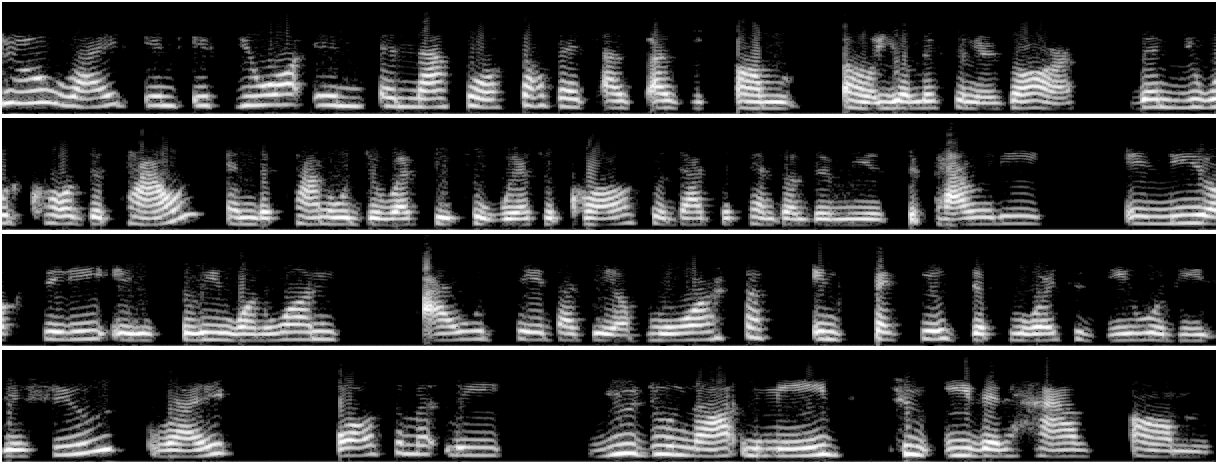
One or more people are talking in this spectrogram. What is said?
to, right? In if you are in in Nassau, Suffolk, as as um uh, your listeners are, then you would call the town, and the town would direct you to where to call. So that depends on the municipality. In New York City, it is 311. I would say that there are more inspectors deployed to deal with these issues, right? Ultimately, you do not need to even have, um,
